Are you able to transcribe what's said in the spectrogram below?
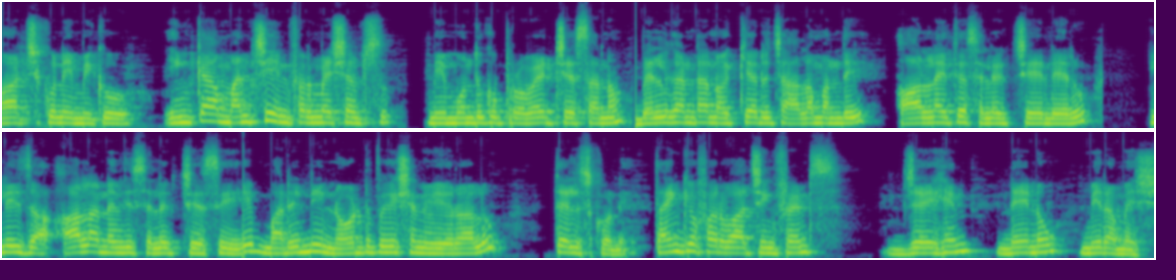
మార్చుకుని మీకు ఇంకా మంచి ఇన్ఫర్మేషన్స్ మీ ముందుకు ప్రొవైడ్ చేశాను. బెల్ గంట నొక్కారు చాలామంది. ఆల్ అయితే సెలెక్ట్ చేయలేరు. ప్లీజ్ ఆల్ అనేది సెలెక్ట్ చేసి మరిన్ని నోటిఫికేషన్ వివరాలు తెలుసుకోండి. Thank you for watching friends. Jai Hind నేను మీ రమేష్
